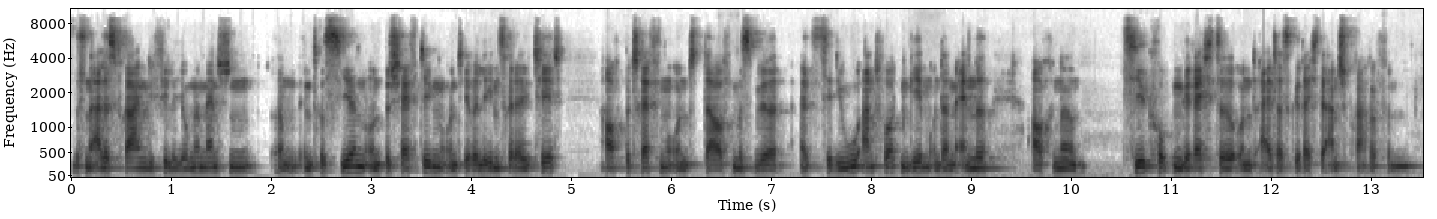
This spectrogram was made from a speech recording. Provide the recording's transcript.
Das sind alles Fragen, die viele junge Menschen ähm, interessieren und beschäftigen und ihre Lebensrealität auch betreffen. Und darauf müssen wir als CDU Antworten geben und am Ende auch eine zielgruppengerechte und altersgerechte Ansprache finden.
